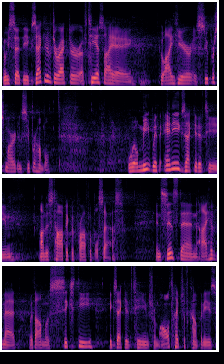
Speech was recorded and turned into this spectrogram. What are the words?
And we said, the executive director of TSIA, who I hear is super smart and super humble, will meet with any executive team on this topic of profitable SaaS. And since then, I have met with almost 60 executive teams from all types of companies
